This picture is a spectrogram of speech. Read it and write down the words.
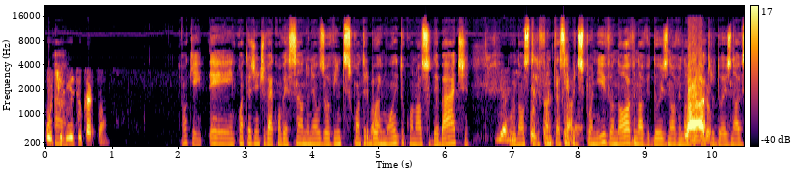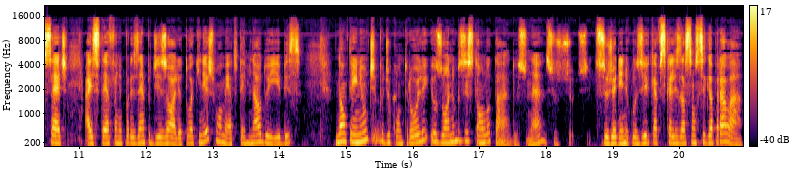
utilize ah. o cartão. Ok. É, enquanto a gente vai conversando, né, os ouvintes contribuem claro. muito com o nosso debate. É o nosso telefone está sempre claro. disponível, 992994297. Claro. A Stephanie, por exemplo, diz, olha, eu estou aqui neste momento, terminal do IBIS, não tem nenhum tipo de controle e os ônibus estão lotados, né? Sugerindo, inclusive, que a fiscalização siga para lá.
